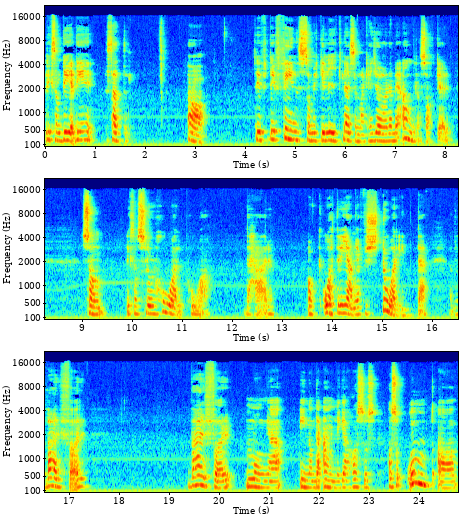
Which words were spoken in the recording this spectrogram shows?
Liksom det, det, så att, ja, det, det finns så mycket liknelser man kan göra med andra saker som liksom slår hål på det här. Och återigen, jag förstår inte varför varför många inom det andliga har så, har så ont av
